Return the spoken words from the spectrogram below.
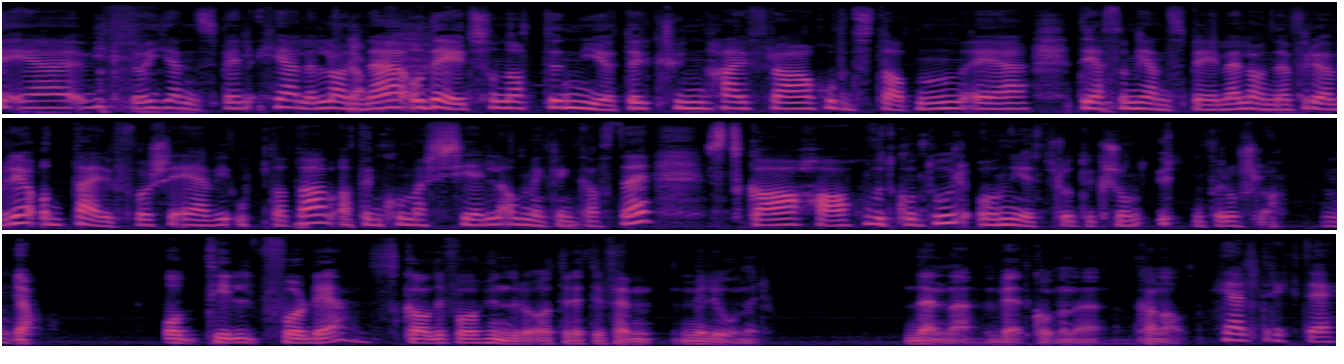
det er viktig å gjenspeile hele landet. Ja. Og det er ikke sånn at nyheter kun her fra hovedstaden er det som gjenspeiler landet for øvrig. og Derfor er vi opptatt av at en kommersiell allmennkringkaster skal ha hovedkontor og nyhetsproduksjon utenfor Oslo. Ja. Og til for det skal de få 135 millioner. Denne vedkommende kanalen. Helt riktig.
